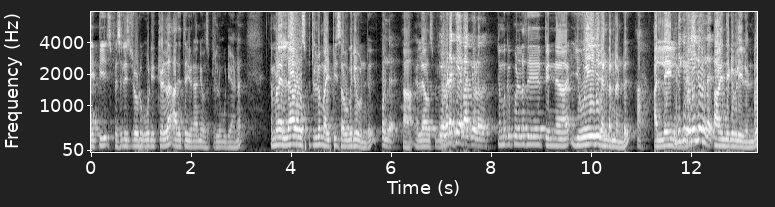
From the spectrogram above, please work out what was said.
ഐ പി സ്പെഷ്യലിസ്റ്റോട് കൂടിയിട്ടുള്ള ആദ്യത്തെ യുനാനി ഹോസ്പിറ്റലും കൂടിയാണ്. നമ്മളെ എല്ലാ ഹോസ്പിറ്റലിലും ഐ പി സൗകര്യവും ഉണ്ട്. ഉണ്ട് ആ എല്ലാ ഹോസ്പിറ്റലും എവിടൊക്കെയാ ബാക്കിയുള്ളത്? നമുക്കിപ്പോൾ ഉള്ളത് പിന്നെ യു എയിൽ രണ്ടെണ്ണം ഉണ്ട്. അല്ലയിലുണ്ട് ആ ഇന്ത്യയ്ക്ക് വെളിയിലുണ്ട്.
